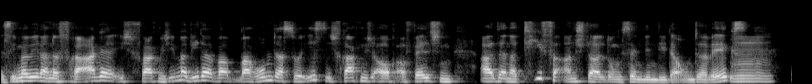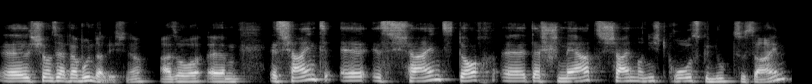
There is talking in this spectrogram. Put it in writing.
Das ist immer wieder eine Frage. Ich frage mich immer wieder, warum das so ist. Ich frage mich auch, auf welchen Alternativveranstaltungen sind denn die da unterwegs. Mhm. Äh, schon sehr verwunderlich. Ne? Also ähm, es scheint, äh, es scheint doch, äh, der Schmerz scheint noch nicht groß genug zu sein.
